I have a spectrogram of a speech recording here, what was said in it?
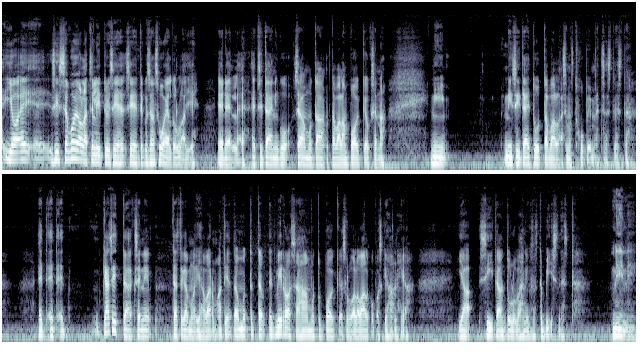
joo, ei, siis se voi olla, että se liittyy siihen, siihen että kun se on suojeltu laji edelleen. Että sitä ei niin kuin, se ammutaan tavallaan poikkeuksena. Niin, niin siitä ei tule tavallaan semmoista hupimetsästystä. Et, et, et, käsittääkseni, tästäkään mulla on ihan varmaa tietoa, mutta että, että Virossahan on ammuttu poikkeusluvalla valkoposkihanhia – ja siitä on tullut vähän niin kuin sellaista bisnestä. Niin, niin.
